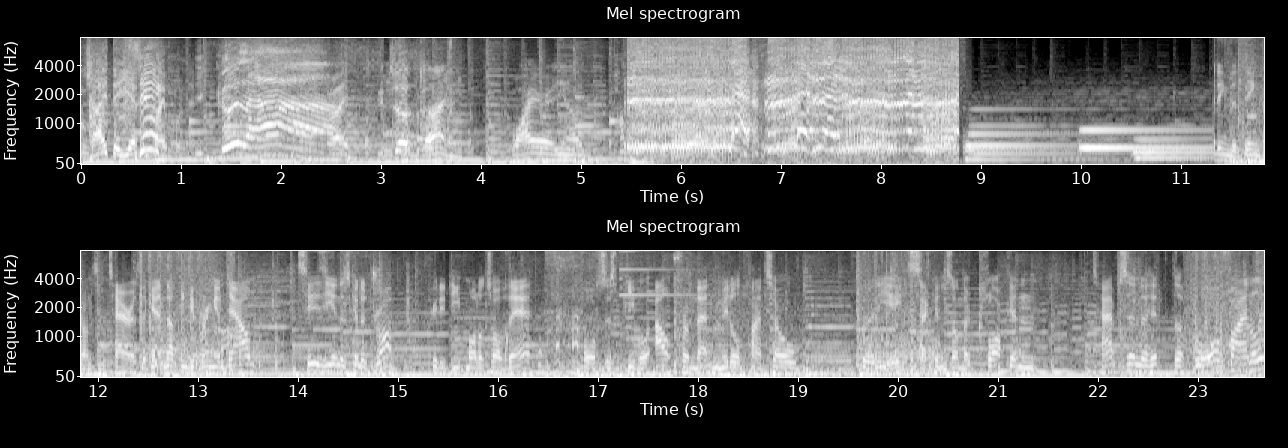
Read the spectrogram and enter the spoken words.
with Nice search. Haydi ye bir Sick! maymun. Nicolas! Alright, good job. Why are, you know... Getting the dink on Centauros. Again, nothing can bring him down. Tizian is going to drop. Pretty deep Molotov there. Forces people out from that middle plateau. 38 seconds on the clock and taps in to hit the floor finally.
